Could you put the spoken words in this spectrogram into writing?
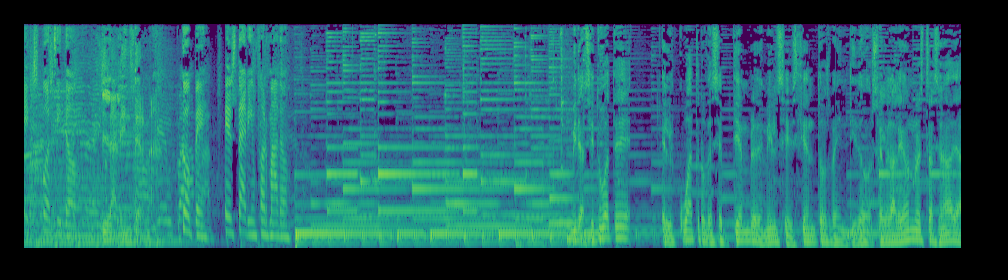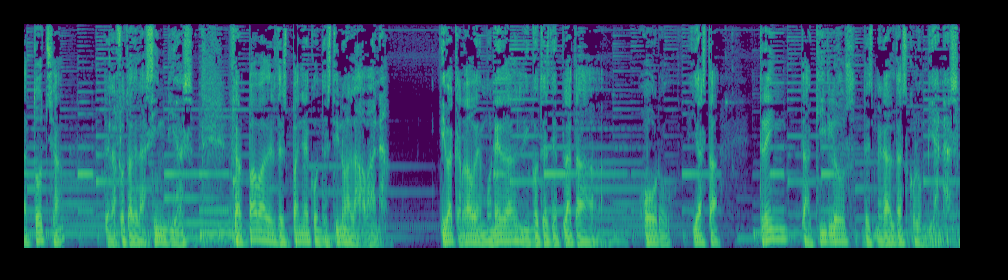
Expósito. La linterna. Cope. Estar informado. Mira, sitúate el 4 de septiembre de 1622. El galeón Nuestra Señora de Atocha, de la flota de las Indias, zarpaba desde España con destino a La Habana. Iba cargado de monedas, lingotes de plata, oro y hasta 30 kilos de esmeraldas colombianas.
